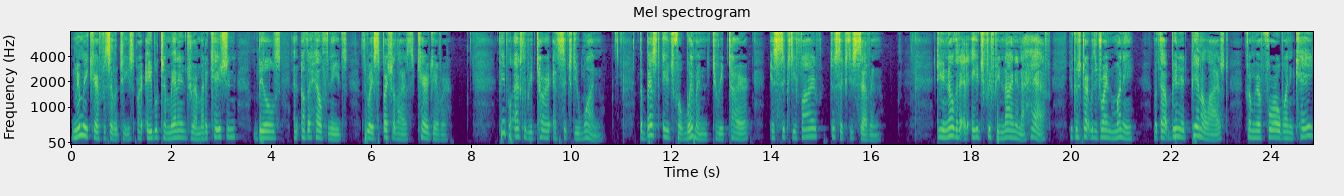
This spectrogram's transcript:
Memory care facilities are able to manage your medication, bills, and other health needs through a specialized caregiver. People actually retire at 61. The best age for women to retire is 65 to 67. Do you know that at age 59 and a half, you can start withdrawing money without being penalized from your 401k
